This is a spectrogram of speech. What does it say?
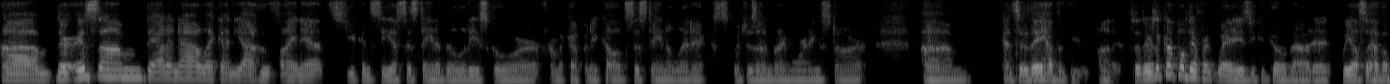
um, there is some data now, like on Yahoo Finance, you can see a sustainability score from a company called Sustainalytics, which is owned by Morningstar. Um, and so they have a view on it. So there's a couple different ways you could go about it. We also have a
